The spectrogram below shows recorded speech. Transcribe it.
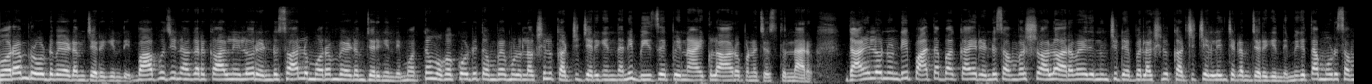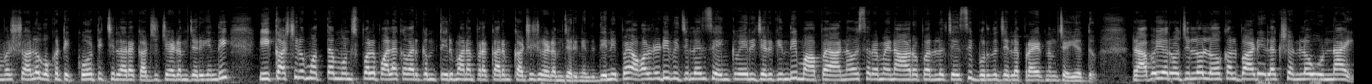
మొరం రోడ్డు వేయడం జరిగింది. బాపూజీ నగర్ కాలనీలో రెండు సార్లు మొరం వేయడం జరిగింది. మొత్తం ఒక కోటి తొంభై మూడు లక్షలు ఖర్చు జరిగిందని బీజేపీ నాయకులు ఆరోపణ చేస్తున్నారు. దానిలో నుండి పాత బకాయి రెండు సంవత్సరాలు అరవై ఐదు నుంచి డెబ్బై లక్షలు ఖర్చు చెల్లించడం జరిగింది జరిగింది. మిగతా మూడు సంవత్సరాలు ఒకటి కోటి చిల్లర ఖర్చు చేయడం జరిగింది. ఈ ఖర్చులు మొత్తం మున్సిపల్ పాలకవర్గం తీర్మానం ప్రకారం ఖర్చు చేయడం జరిగింది. దీనిపై ఆల్రెడీ విజిలెన్స్ ఎంక్వైరీ జరిగింది. మాపై అనవసరమైన ఆరోపణలు చేసి బురద జిల్లా ప్రయత్నం చేయొద్దు. రాబోయే రోజుల్లో లోకల్ బాడీ ఎలక్షన్లో ఉన్నాయి.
